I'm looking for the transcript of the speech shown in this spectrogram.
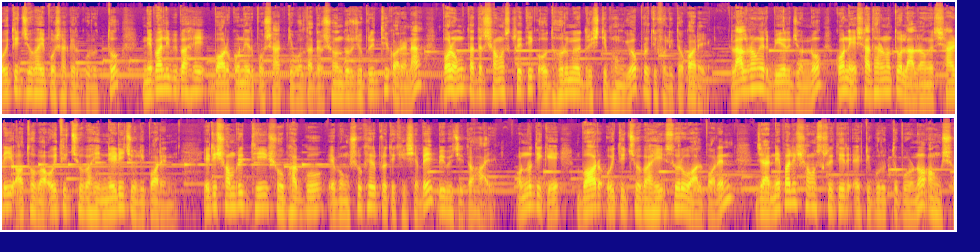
ঐতিহ্যবাহী পোশাকের গুরুত্ব, নেপালি বিবাহে বরকনের পোশাক কেবল তাদের সৌন্দর্য বৃদ্ধি করে না, বরং তাদের সাংস্কৃতিক ও ধর্মীয় দৃষ্টিভঙ্গিও প্রতিফলিত করে। লাল রঙের বিয়ের জন্য কনে সাধারণত লাল রঙের শাড়ি অথবা ঐতিহ্যবাহী নেড়ি চলি পরেন। এটি সমৃদ্ধি, সৌভাগ্য এবং সুখের প্রতীক হিসেবে বিবেচিত হয়। অন্যদিকে, বর ঐতিহ্যবাহী সুরোয়াল পরেন, যা নেপালি সংস্কৃতির একটি গুরুত্বপূর্ণ অংশ।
